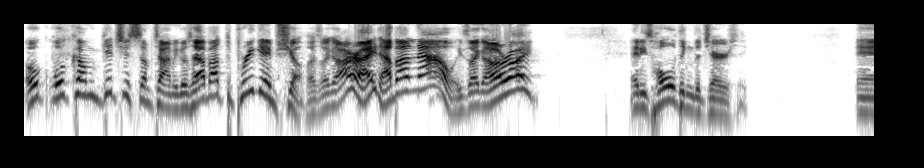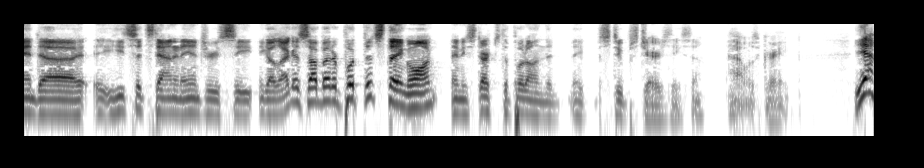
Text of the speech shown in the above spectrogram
Oh, we'll come get you sometime." He goes, "How about the pregame show?" I was like, "All right. How about now?" He's like, "All right." And he's holding the jersey, and uh, he sits down in Andrew's seat. He goes, "I guess I better put this thing on," and he starts to put on the, the Stoops jersey. So that was great. Yeah,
